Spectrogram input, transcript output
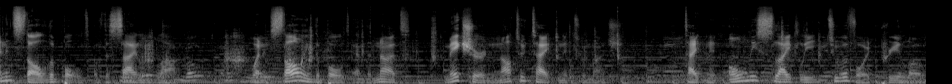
and install the bolt of the silent block. When installing the bolt and the nut, make sure not to tighten it too much. Tighten it only slightly to avoid preload.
